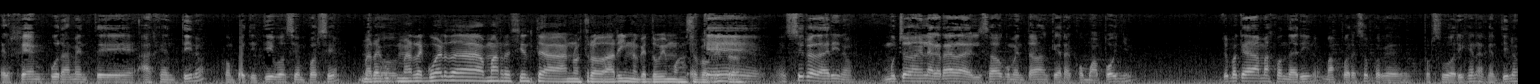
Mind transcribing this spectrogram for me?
el gen puramente argentino, competitivo 100%. me, recu- me recuerda más reciente a nuestro Darino que tuvimos hace es poquito. que es Ciro Darino. Muchos en la grada el sábado comentaban que era como apoyo. Yo me quedaba más con Darino, más por eso, porque por su origen argentino.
